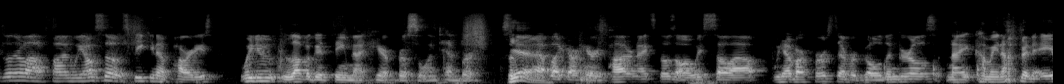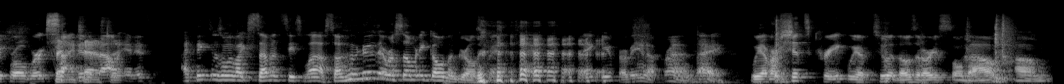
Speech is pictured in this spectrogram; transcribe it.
so they're a lot of fun. We also, speaking of parties, we do love a good theme night here at Bristle and Timber. So we Yeah. have like our Harry Potter nights; those always sell out. We have our first ever Golden Girls night coming up in April. We're excited about, Fantastic. it. and it's. I think there's only like seven seats left. So who knew there were so many Golden Girls fans? Thank you for being a friend. Hey, we have our Schitt's Creek. We have two of those that already sold out. Um,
